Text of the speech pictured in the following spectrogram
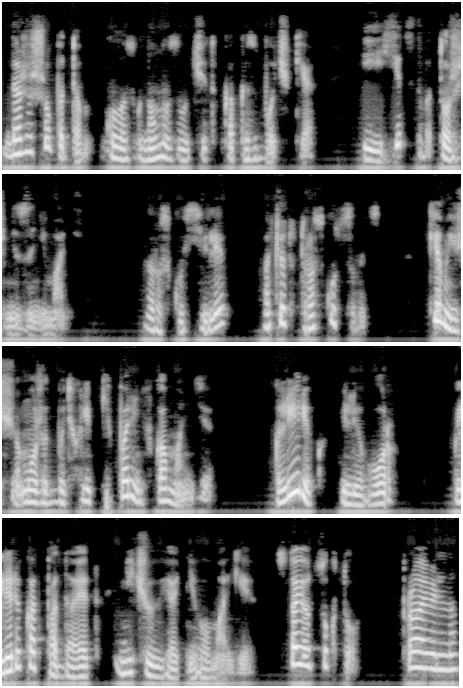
Даже шепотом голос гнома звучит, как из бочки и ехидство тоже не занимать. Раскусили? А что тут раскусывать? Кем еще может быть хлипкий парень в команде? Клирик или вор? Клирик отпадает, не чую я от него магии. Остается кто? Правильно,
